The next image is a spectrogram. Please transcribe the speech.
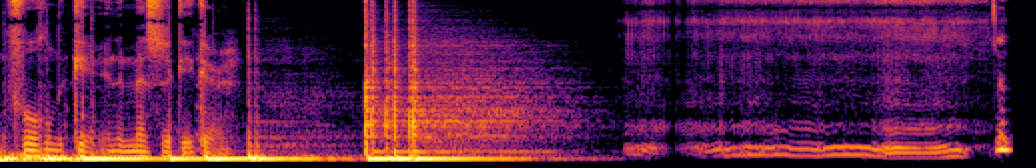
De volgende keer in de messenkikker. Een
